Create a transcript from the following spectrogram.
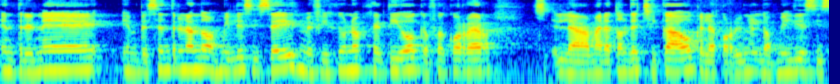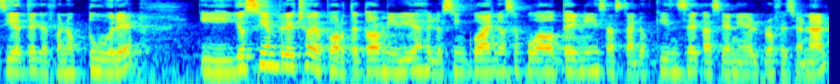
Entrené, empecé entrenando en 2016, me fijé un objetivo que fue correr la maratón de Chicago, que la corrí en el 2017, que fue en octubre. Y yo siempre he hecho deporte, toda mi vida, desde los 5 años he jugado tenis hasta los 15, casi a nivel profesional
